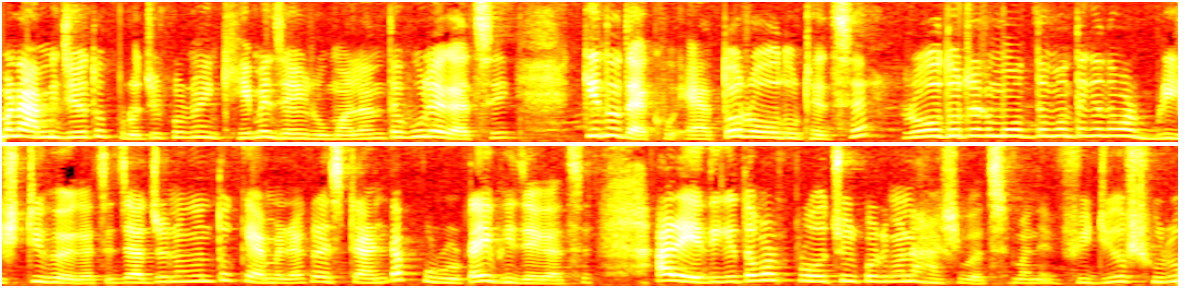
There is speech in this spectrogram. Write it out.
মানে আমি যেহেতু প্রচুর পরিমাণে ঘেমে যাই, রুমাল আনতে ভুলে গেছি, কিন্তু দেখো এত রোদ উঠেছে। রোদ ওঠার মধ্যে মধ্যে কিন্তু আমার বৃষ্টি হয়ে গেছে, যার জন্য কিন্তু ক্যামেরার স্ট্যান্ডটা পুরোটাই ভিজে গেছে। আর এদিকে তো আমার প্রচুর পরিমাণে হাসি পাচ্ছে মানে ভিডিও শুরু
